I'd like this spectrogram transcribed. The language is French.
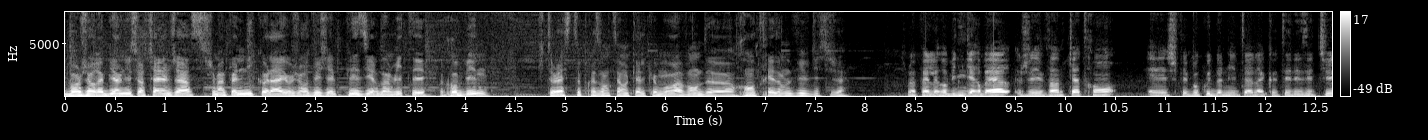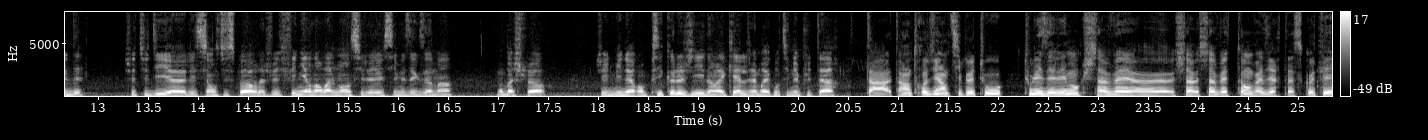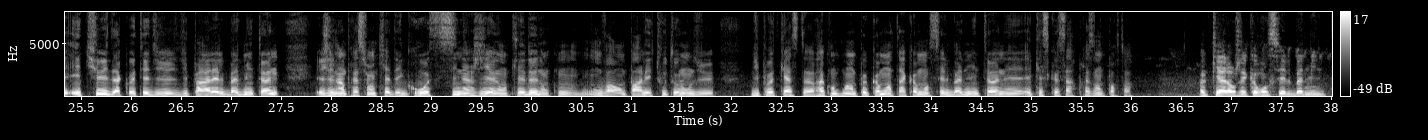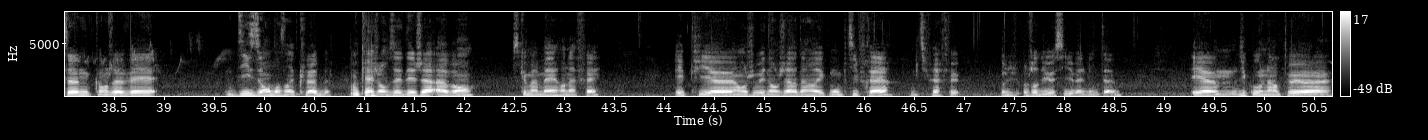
Bonjour et bienvenue sur Challengers. Je m'appelle Nicolas et aujourd'hui j'ai le plaisir d'inviter Robin. Je te laisse te présenter en quelques mots avant de rentrer dans le vif du sujet. Je m'appelle Robin Gerber, j'ai 24 ans et je fais beaucoup de badminton à côté des études. J'étudie euh, les sciences du sport. Là, je vais finir normalement si j'ai réussi mes examens, mon bachelor. J'ai une mineure en psychologie dans laquelle j'aimerais continuer plus tard. Tu as, introduit un petit peu tout, tous les éléments que je savais, euh, je savais tant, on va dire. Tu as ce côté études à côté du, du parallèle badminton et j'ai l'impression qu'il y a des grosses synergies entre les deux. Donc on, on va en parler tout au long du, du podcast. Raconte-moi un peu comment tu as commencé le badminton et, et qu'est-ce que ça représente pour toi? Ok, alors j'ai commencé le badminton quand j'avais 10 ans dans un club. Ok. J'en faisais déjà avant parce que ma mère en a fait. Et puis euh, on jouait dans le jardin avec mon petit frère. Mon petit frère fait aujourd'hui aussi du badminton. Et euh, du coup, on a un peu, euh,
